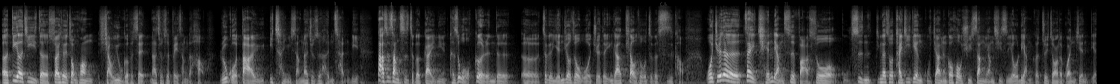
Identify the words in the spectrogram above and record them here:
呃第二季的衰退状况小于五个 percent，那就是非常的好；如果大于一成以上，那就是很惨烈。大致上是这个概念。可是我个人的呃这个研究之后，我觉得应该要跳脱这个思考。我觉得在前两次法说股市，应该说台积电股价能够后续上扬，其实有两个最重要的关键点。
